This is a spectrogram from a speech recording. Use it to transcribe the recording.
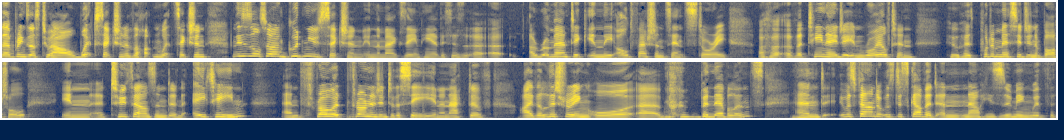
That brings us to our wet section of the hot and wet section. And this is also our good news section in the magazine here. This is a, a, a romantic, in the old fashioned sense, story of a, of a teenager in Royalton who has put a message in a bottle in uh, 2018 and throw it, thrown it into the sea in an act of either littering or uh, benevolence. And it was found, it was discovered, and now he's zooming with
